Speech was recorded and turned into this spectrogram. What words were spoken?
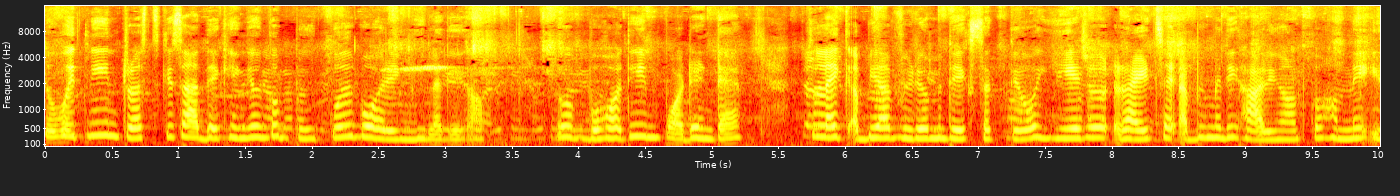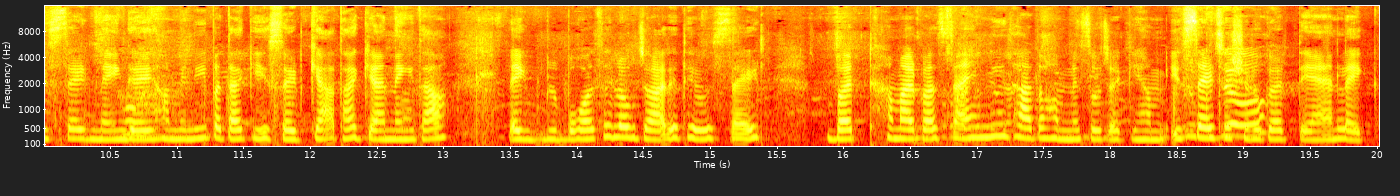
तो वो इतनी इंटरेस्ट के साथ देखेंगे, उनको बिल्कुल बोरिंग नहीं लगेगा। तो बहुत ही इंपॉर्टेंट है। तो लाइक अभी आप वीडियो में देख सकते हो ये जो राइट साइड अभी मैं दिखा रही हूँ आपको हमने इस साइड नहीं गए हमें नहीं पता कि इस साइड क्या था क्या नहीं था। लाइक बहुत से लोग जा रहे थे उस साइड बट हमारे पास टाइम नहीं था तो हमने सोचा कि हम इस साइड से शुरू करते हैं like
